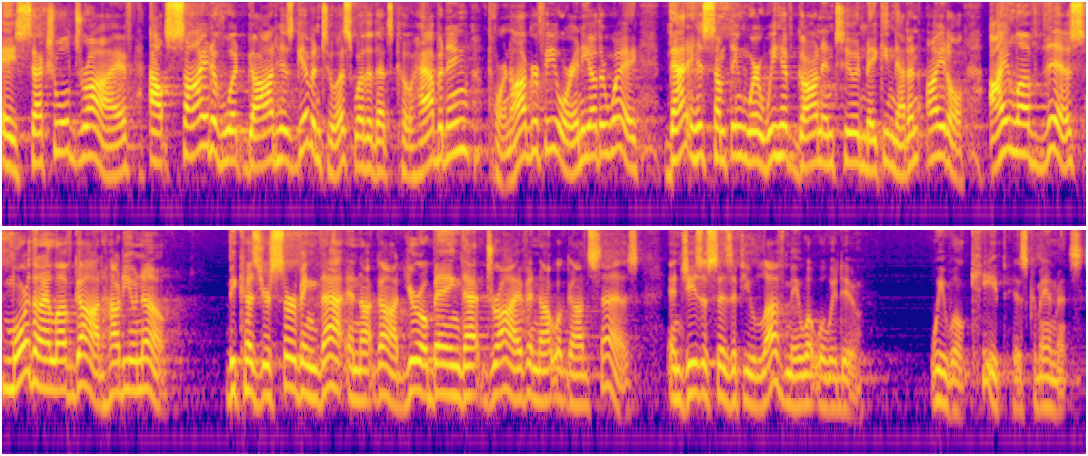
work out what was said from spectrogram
a sexual drive outside of what God has given to us, whether that's cohabiting, pornography, or any other way, that is something where we have gone into and making that an idol. I love this more than I love God. How do you know? Because you're serving that and not God. You're obeying that drive and not what God says. And Jesus says, if you love me, what will we do? We will keep his commandments.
